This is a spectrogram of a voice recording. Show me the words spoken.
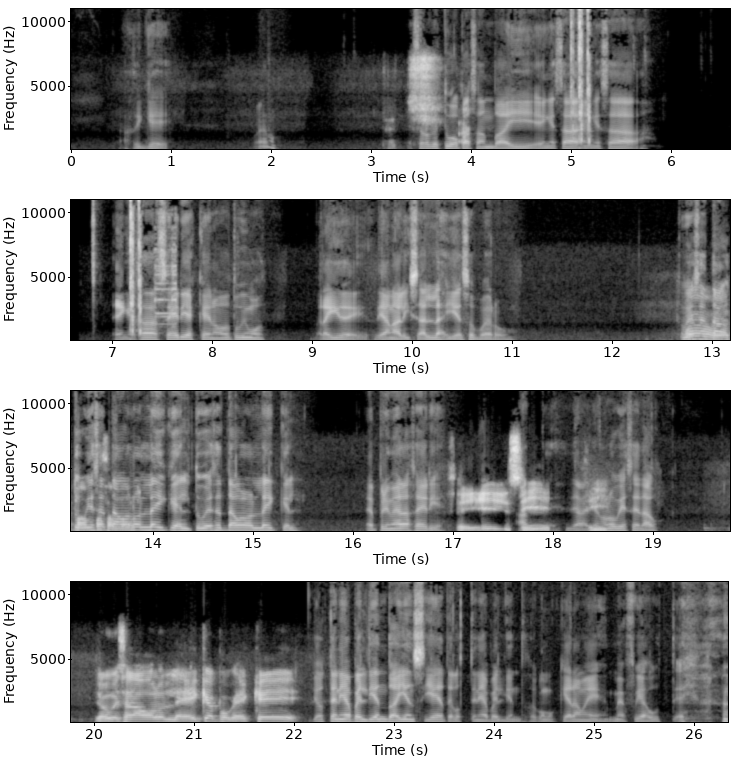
Así que, bueno, eso es lo que estuvo pasando ahí en esa, en esa, en esas series que no tuvimos break de, de analizarlas y eso, pero tú hubieses dado, hubieses dado a los Lakers, tú hubieses dado a los Lakers en primera serie. Sí, sí. Ya, sí. Yo no lo hubiese dado. Yo hubiese dado a los Lakers porque es que. Yo tenía perdiendo ahí en 7, los tenía perdiendo. O sea, como quiera me, me fui a ajuste.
